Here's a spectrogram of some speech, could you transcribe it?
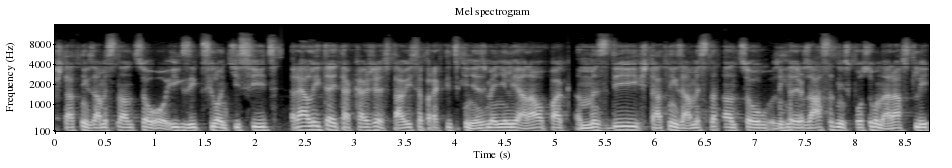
štátnych zamestnancov o XY tisíc. Realita je taká, že stavy sa prakticky nezmenili a naopak mzdy štátnych zamestnancov zásadným spôsobom narastli.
